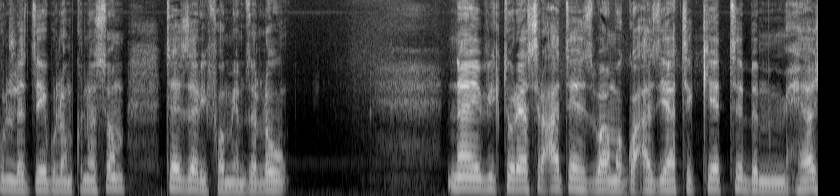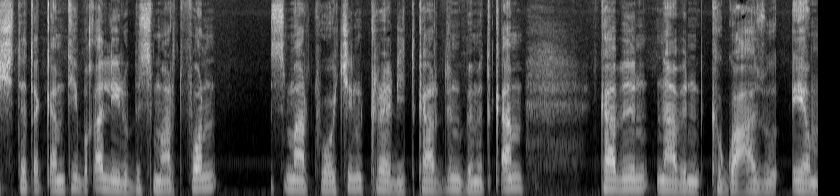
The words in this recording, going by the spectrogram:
ጉለት ዘይብሎም ክነሶም ተዘሪፎም እዮም ዘለዉ። ናይ ቪክቶርያ ስርዓተ ህዝባዊ መጓዓዝያ ትኬት ብምምሕያሽ ተጠቀምቲ ብቐሊሉ ብስማርትፎን ስማርት ዎችን ክረዲት ካርድን ብምጥቃም ካብን ናብን ክጓዓዙ እዮም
